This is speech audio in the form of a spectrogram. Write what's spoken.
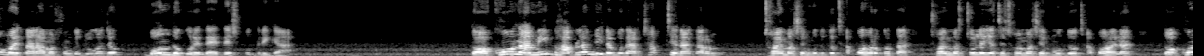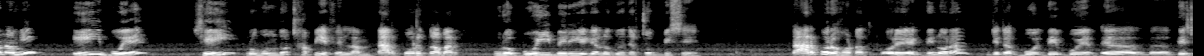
সময় তারা আমার সঙ্গে যোগাযোগ বন্ধ করে দেয় দেশ পত্রিকা। তখন আমি ভাবলাম যে এটা বোধহয় আর ছাপছে না, কারণ ছয় মাসের মধ্যে তো ছাপা হওয়ার কথা, ছয় মাস চলে গেছে ছয় মাসের মধ্যেও ছাপা হয় না। তখন আমি এই বইয়ে সেই প্রবন্ধ ছাপিয়ে ফেললাম। তারপরে তো আবার পুরো বই বেরিয়ে গেল দু হাজার চব্বিশে। তারপরে হঠাৎ করে একদিন ওরা যেটা বইয়ের দেশ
